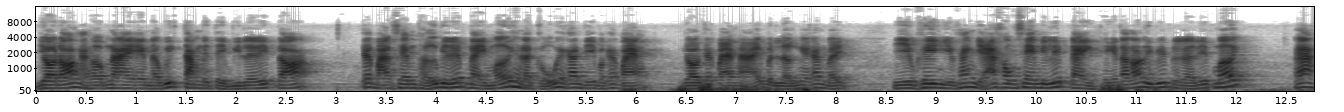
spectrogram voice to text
Do đó ngày hôm nay em đã quyết tâm đi tìm video clip đó. Các bạn xem thử video clip này mới hay là cũ nha các anh chị và các bạn rồi các bạn hãy bình luận nha các anh chị nhiều khi nhiều khán giả không xem video clip này thì người ta nói video clip này là clip mới ha?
